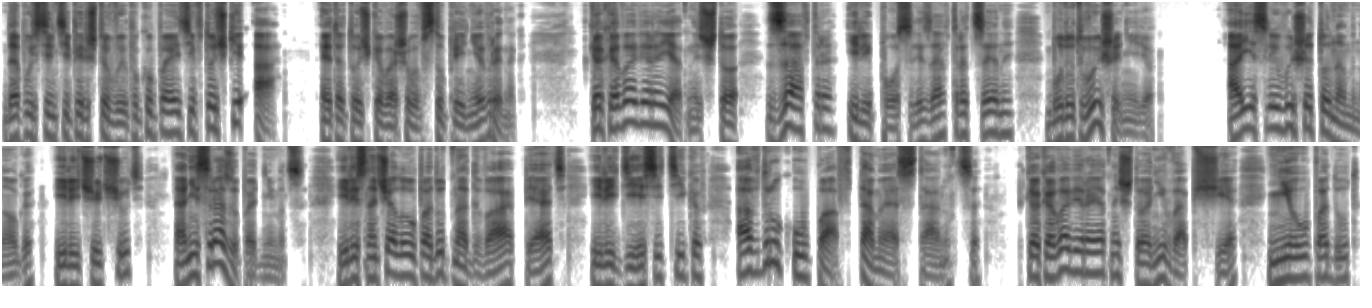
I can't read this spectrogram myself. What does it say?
Допустим теперь, что вы покупаете в точке А. Это точка вашего вступления в рынок. Какова вероятность, что завтра или послезавтра цены будут выше нее? А если выше, то намного или чуть-чуть? Они сразу поднимутся? Или сначала упадут на 2, 5 или 10 тиков, а вдруг, упав, там и останутся? Какова вероятность, что они вообще не упадут?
